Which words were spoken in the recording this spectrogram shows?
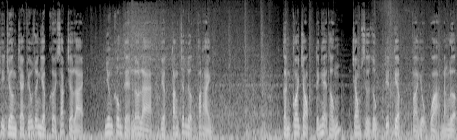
Thị trường trái phiếu doanh nghiệp khởi sắc trở lại, nhưng không thể lơ là việc tăng chất lượng phát hành. Cần coi trọng tính hệ thống trong sử dụng tiết kiệm và hiệu quả năng lượng.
